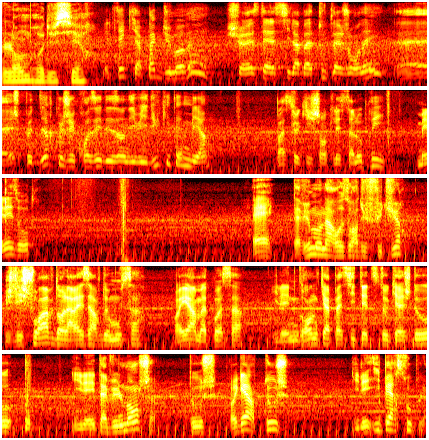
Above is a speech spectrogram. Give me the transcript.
L'ombre du cire. Mais tu sais qu'il n'y a pas que du mauvais. Je suis resté assis là-bas toute la journée. Euh, je peux te dire que j'ai croisé des individus qui t'aiment bien. Pas ceux qui chantent les saloperies, mais les autres. Eh, t'as vu mon arrosoir du futur? Je l'ai chourave dans la réserve de Moussa. Regarde, mate-moi ça. Il a une grande capacité de stockage d'eau. Il est. T'as vu le manche? Touche. Regarde, touche. Il est hyper souple.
